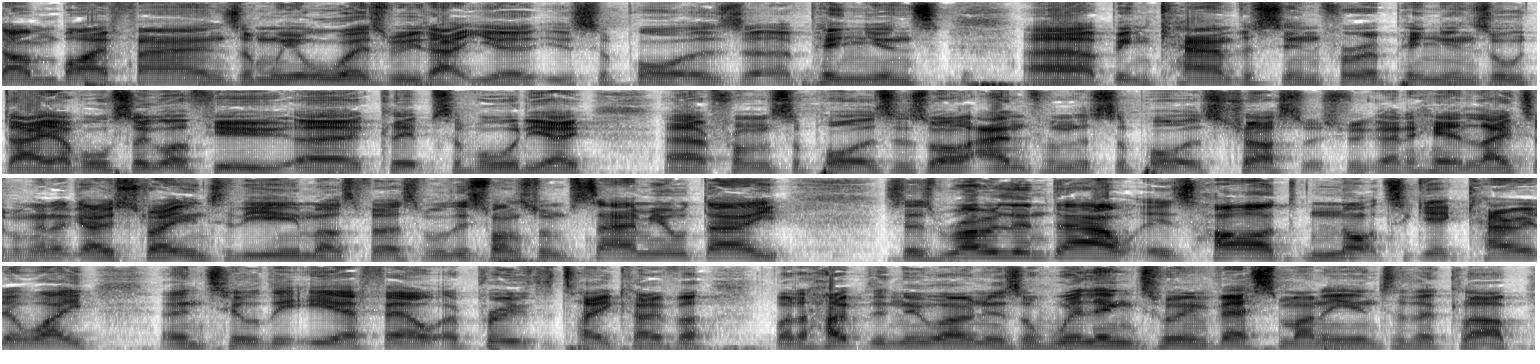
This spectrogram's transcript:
Done by fans, and we always read out your, your supporters' opinions. Uh, I've been canvassing for opinions all day. I've also got a few uh, clips of audio uh, from supporters as well, and from the supporters' trust, which we're going to hear later. We're going to go straight into the emails first of all. This one's from Samuel Day. It says Roland out. It's hard not to get carried away until the EFL approve the takeover, but I hope the new owners are willing to invest money into the club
